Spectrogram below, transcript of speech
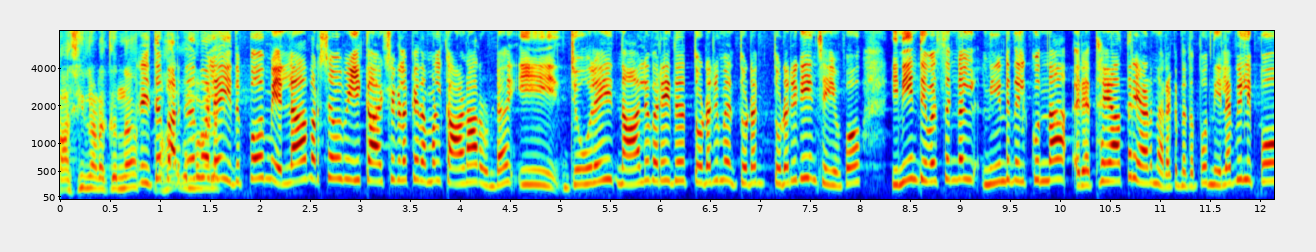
കാശിയിൽ നടക്കുന്ന ഇത് പറഞ്ഞതുപോലെ ഇതിപ്പോ എല്ലാ വർഷവും ഈ കാഴ്ചകളൊക്കെ നമ്മൾ കാണാറുണ്ട്. ഈ ജൂലൈ നാല് വരെ ഇത് തുടരും തുട- തുടരുകയും ചെയ്യും. ഇപ്പോൾ ഇനിയും ദിവസങ്ങൾ നീണ്ടു നിൽക്കുന്ന രഥയാത്രയാണ് നടക്കുന്നത്. അപ്പോൾ നിലവിൽ ഇപ്പോൾ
